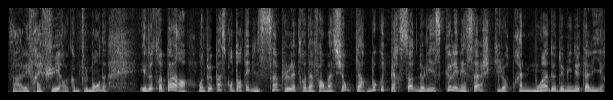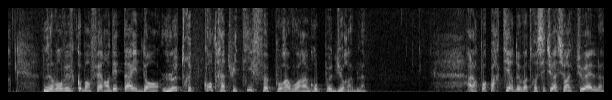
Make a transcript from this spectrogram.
ça les ferait fuir comme tout le monde. Et d'autre part, on ne peut pas se contenter d'une simple lettre d'information car beaucoup de personnes ne lisent que les messages qui leur prennent moins de deux minutes à lire. Nous avons vu comment faire en détail dans le truc contre-intuitif pour avoir un groupe durable. Alors pour partir de votre situation actuelle,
